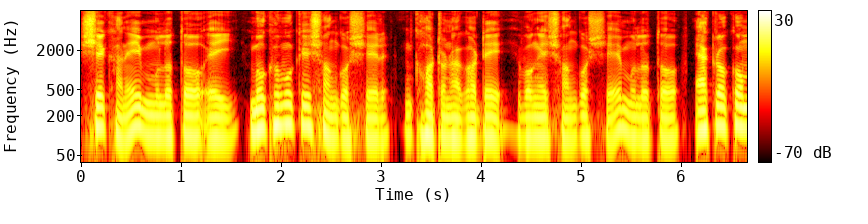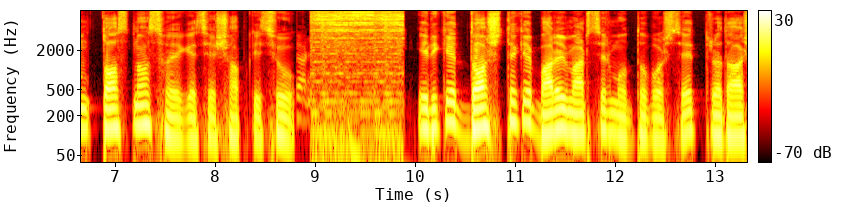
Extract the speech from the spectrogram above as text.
সেখানেই মূলত এই মুখোমুখি সংঘর্ষের ঘটনা ঘটে এবং এই সংঘর্ষে মূলত একরকম তছনছ হয়ে গেছে সবকিছু। এদিকে দশ থেকে বারোই মার্চের মধ্যে বসছে ত্রয়োদশ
